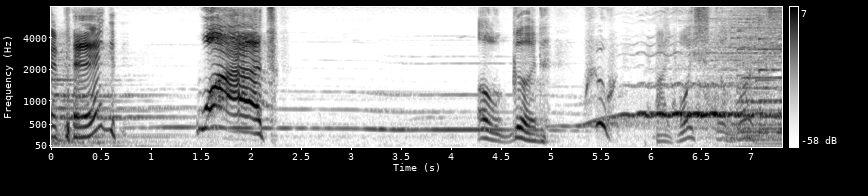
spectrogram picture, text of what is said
It, Peg! What? Oh, good. Whew, my voice still works.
